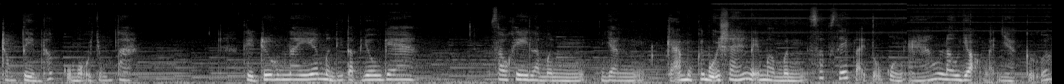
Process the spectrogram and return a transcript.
trong tiềm thức của mỗi chúng ta. Thì trưa hôm nay mình đi tập yoga. Sau khi là mình dành cả một cái buổi sáng để mà mình sắp xếp lại tủ quần áo lau dọn lại nhà cửa.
